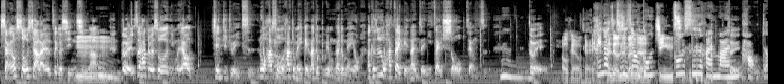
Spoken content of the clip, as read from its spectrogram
想要收下来的这个心情啦。嗯，对，所以他就会说，你们要先拒绝一次。如果他说他就没给，那就不用，那就没有啊。可是如果他再给，那你再一再收这样子。嗯，对。OK OK，哎，那其实这样公公司还蛮好的。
